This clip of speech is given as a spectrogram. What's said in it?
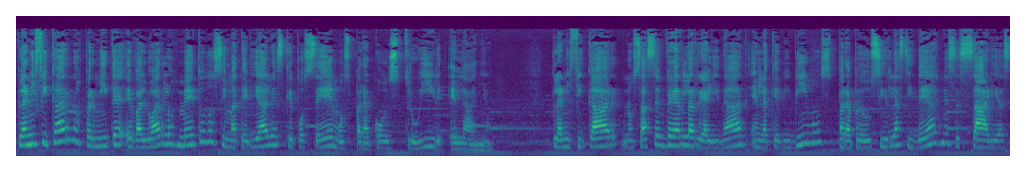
Planificar nos permite evaluar los métodos y materiales que poseemos para construir el año. Planificar nos hace ver la realidad en la que vivimos para producir las ideas necesarias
